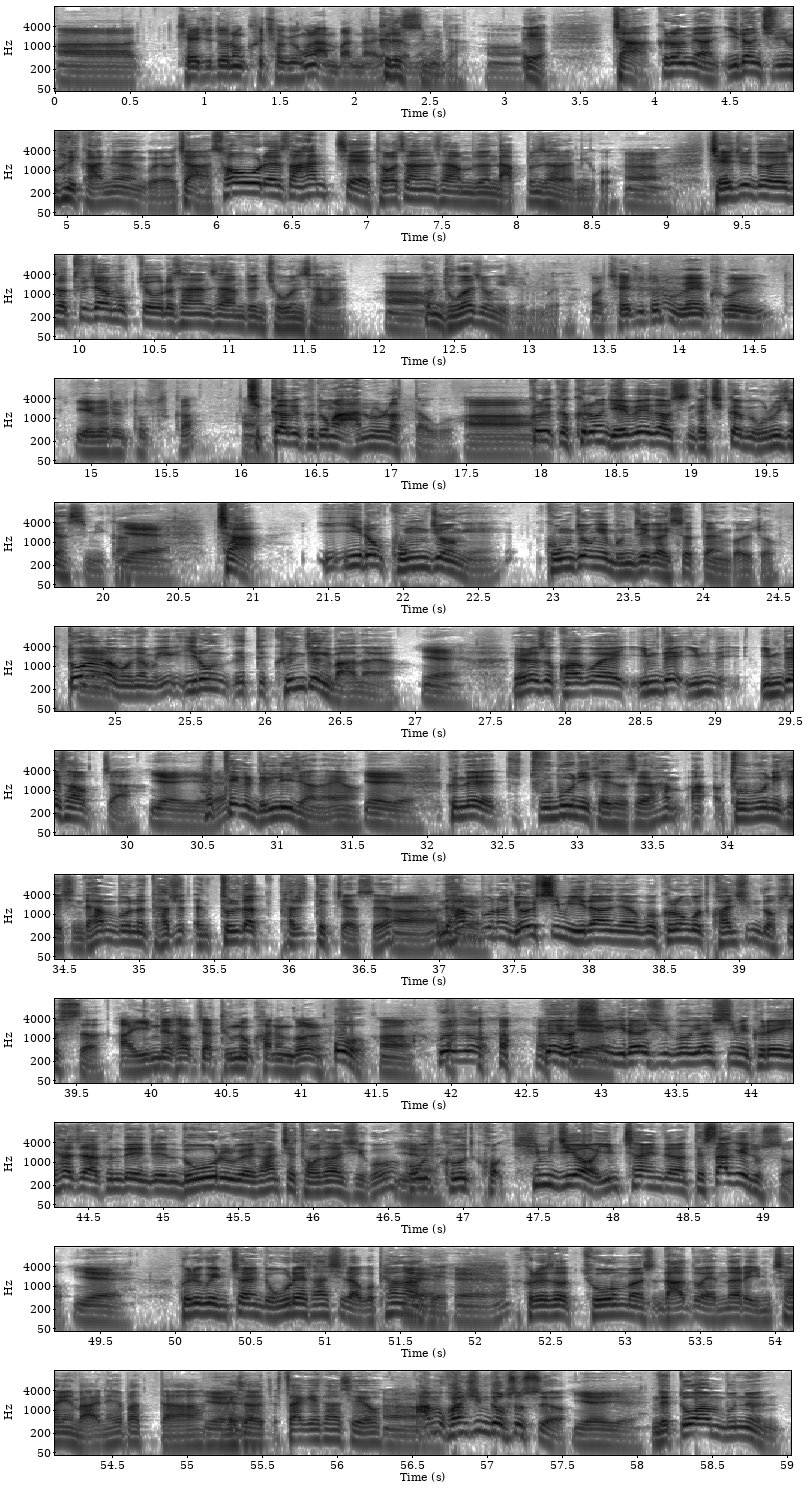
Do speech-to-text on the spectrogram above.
아, 제주도는 그 적용을 안 받나요? 그렇습니다. 어. 예. 자, 그러면 이런 질문이 가능한 거예요. 자, 서울에서 한 채 더 사는 사람들은 나쁜 사람이고 어. 제주도에서 투자 목적으로 사는 사람들은 좋은 사람. 어. 그건 누가 정해 주는 거예요? 어, 제주도는 왜 그걸 예외를 뒀을까? 아. 집값이 그동안 안 올랐다고. 아. 그러니까 그런 예외가 없으니까 집값이 오르지 않습니까? 예. 자, 이- 이런 공정에 공정의 문제가 있었다는 거죠. 또 예. 하나 뭐냐면 이- 이런 게 굉장히 많아요. 예. 예를 들어서 과거에 임대 임대 임대 사업자 예, 예. 혜택을 늘리잖아요. 예, 예. 근데 두- 두 분이 계셨어요. 한, 아, 두 분이 계신데 한 분은 다주, 둘 다 다주택자였어요. 아, 근데 한 예. 분은 열심히 일하냐고 그런 것 관심도 없었어. 아, 임대 사업자 등록하는 걸? 오. 어. 그래서 그냥 열심히 예. 일하시고 열심히 그래 하자. 근데 이제 노후를 위해서 한 채 더 사시고 예. 거기 그 거- 심지어 임차인들한테 싸게 줬어. 예. 그리고 임차인도 오래 사시라고 편하게. 예, 예. 그래서 좋은 말씀. 나도 옛날에 임차인 많이 해봤다. 예. 그래서 싸게 사세요. 어. 아무 관심도 없었어요. 예, 예. 근데 또 한 분은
